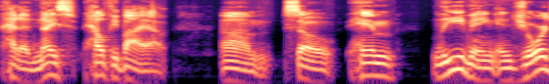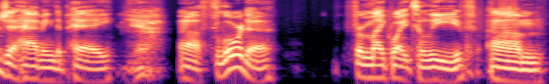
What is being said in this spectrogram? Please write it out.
had a nice, healthy buyout. Um, so him leaving and Georgia having to pay Yeah. uh, Florida for Mike White to leave. Um,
